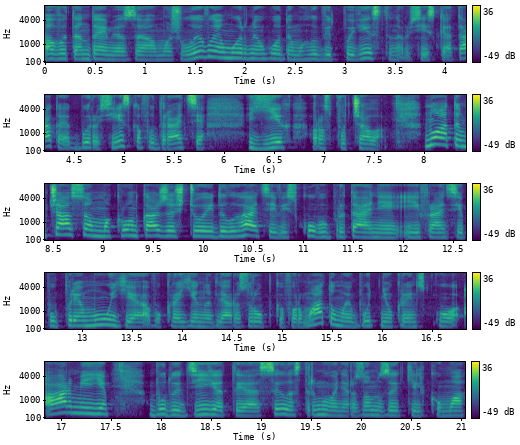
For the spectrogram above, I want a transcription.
в тандемі з можливою мирною угодою могли б відповісти на російські атаки, якби Російська Федерація їх розпочала. Ну а тим часом Макрон каже, що і делегація військових Британії і Франції попрямує в Україну для розробки формату майбутньої української армії. Будуть діяти сили стримування разом з кількома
